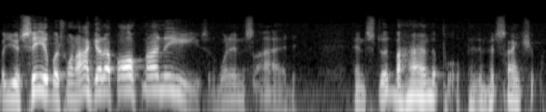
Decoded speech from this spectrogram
But you see, it was when I got up off my knees and went inside and stood behind the pulpit in the sanctuary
